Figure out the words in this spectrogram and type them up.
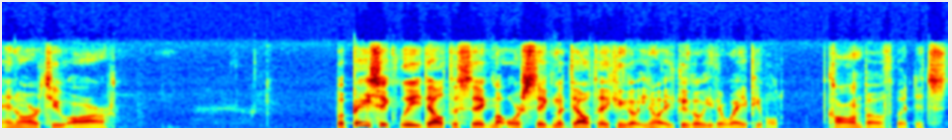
and R2R but basically, delta sigma or sigma delta, it can go, you know, it can go either way. People call them both, but it's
